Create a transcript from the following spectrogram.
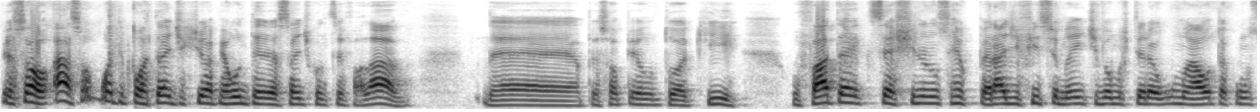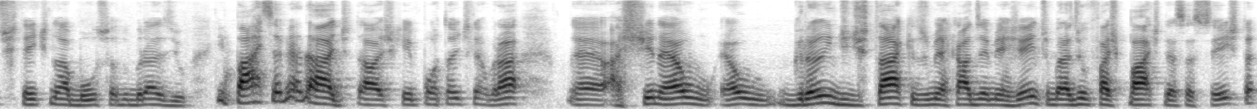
Pessoal, ah, só um ponto importante, que tinha uma pergunta interessante quando você falava. Né, o pessoal perguntou aqui. O fato é que se a China não se recuperar, dificilmente vamos ter alguma alta consistente na Bolsa do Brasil. E parte é verdade, tá? Acho que é importante lembrar, é, a China é o, é o grande destaque dos mercados emergentes, o Brasil faz parte dessa cesta,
